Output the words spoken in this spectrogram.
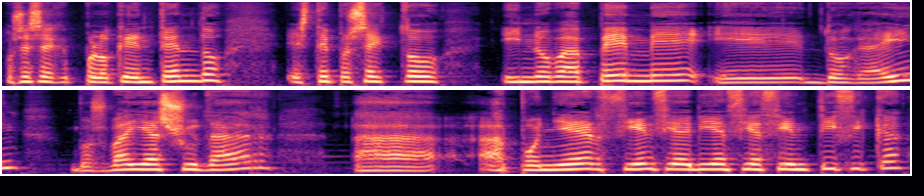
O sea, polo que entendo, este proxecto Innova PM eh, do GAIN vos vai axudar a, a poñer ciencia e evidencia científica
